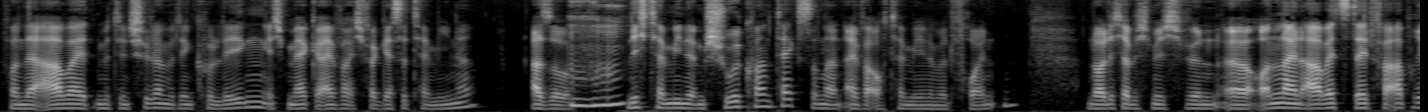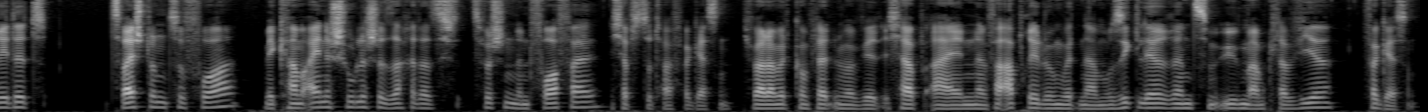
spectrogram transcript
von der Arbeit mit den Schülern, mit den Kollegen. Ich merke einfach, ich vergesse Termine. Also mhm. nicht Termine im Schulkontext, sondern einfach auch Termine mit Freunden. Neulich habe ich mich für ein äh, Online-Arbeitsdate verabredet, zwei Stunden zuvor. Mir kam eine schulische Sache dazwischen, ein Vorfall. Ich habe es total vergessen. Ich war damit komplett involviert. Ich habe eine Verabredung mit einer Musiklehrerin zum Üben am Klavier vergessen.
